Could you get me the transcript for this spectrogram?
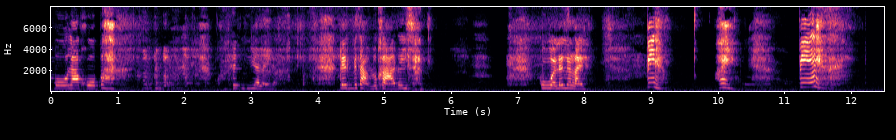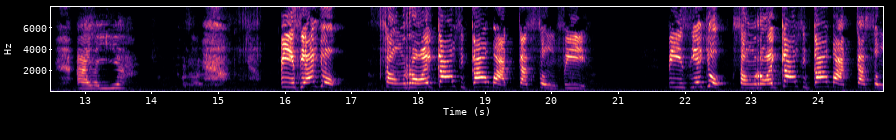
โปรราโคปะ กูเล่นที่อะไรเนี่ย เล่ นไปถามลูกค้าด้วยอ้สัตว์กูอะเล่นอะไร ปีเฮ้ยปีอายไปเหี้ยปีเสียหยก299บเก้าบาทจัดส่งฟรี ปีเสียหยก299บาทจัดส่ง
